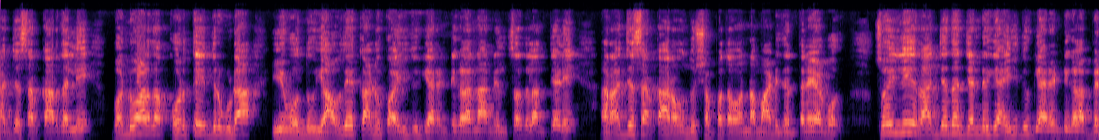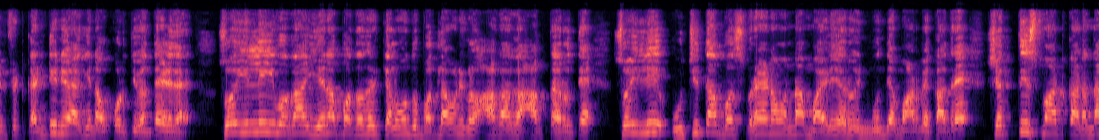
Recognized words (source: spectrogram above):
ರಾಜ್ಯ ಸರ್ಕಾರದಲ್ಲಿ ಬಂಡವಾಳದ ಕೊರತೆ ಇದ್ರೂ ಕೂಡ ಈ ಒಂದು ಯಾವುದೇ ಕಾರಣಕ್ಕೂ ಐದು ಗ್ಯಾರಂಟಿಗಳನ್ನ ನಿಲ್ಸೋದಿಲ್ಲ ಅಂತೇಳಿ ರಾಜ್ಯ ಸರ್ಕಾರ ಒಂದು ಶಪಥವನ್ನ ಮಾಡಿದೆ ಅಂತಾನೆ ಹೇಳ್ಬೋದು. ಸೊ ಇಲ್ಲಿ ರಾಜ್ಯದ ಜನರಿಗೆ ಐದು ಗ್ಯಾರಂಟಿಗಳ ಬೆನಿಫಿಟ್ ಕಂಟಿನ್ಯೂ ಆಗಿ ನಾವು ಕೊಡ್ತೀವಿ ಅಂತ ಹೇಳಿದ್ದಾರೆ. ಸೊ ಇಲ್ಲಿ ಇವಾಗ ಏನಪ್ಪಾ ಅಂತಂದ್ರೆ ಕೆಲವೊಂದು ಬದಲಾವಣೆಗಳು ಆಗಾಗ ಆಗ್ತಾ ಇರುತ್ತೆ. ಸೊ ಇಲ್ಲಿ ಉಚಿತ ಬಸ್ ಪ್ರಯಾಣವನ್ನ ಮಹಿಳೆಯರು ಇನ್ ಮುಂದೆ ಮಾಡ್ಬೇಕಾದ್ರೆ ಶಕ್ತಿ ಸ್ಮಾರ್ಟ್ ಕಾರ್ಡ್ ಅನ್ನ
